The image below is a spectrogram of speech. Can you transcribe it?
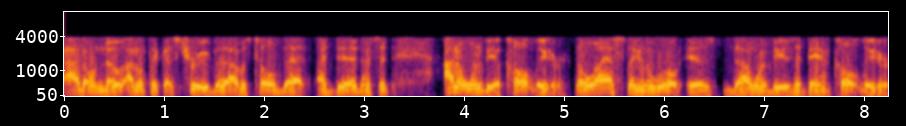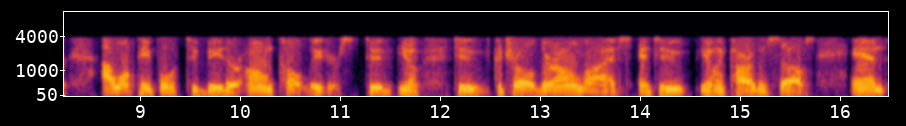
I don't know. I don't think that's true, but I was told that I did. And I said, I don't want to be a cult leader. The last thing in the world is that I want to be is a damn cult leader. I want people to be their own cult leaders, to you know, to control their own lives and to you know empower themselves. And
